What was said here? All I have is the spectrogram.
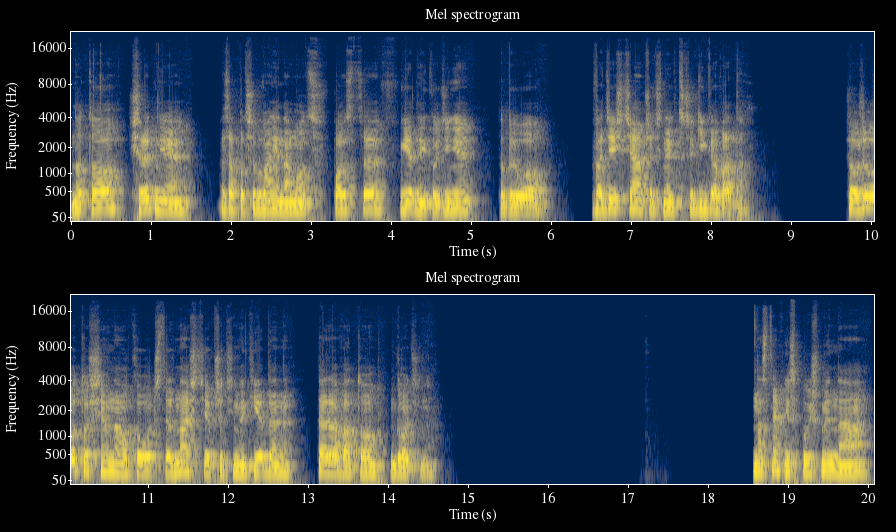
no to średnie zapotrzebowanie na moc w Polsce w jednej godzinie to było 20,3 GW. Przełożyło to się na około 14,1 terawatogodzin. Następnie spójrzmy na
